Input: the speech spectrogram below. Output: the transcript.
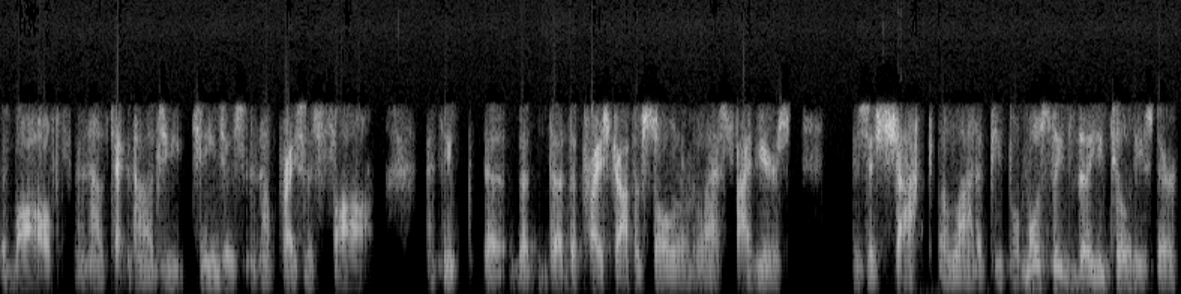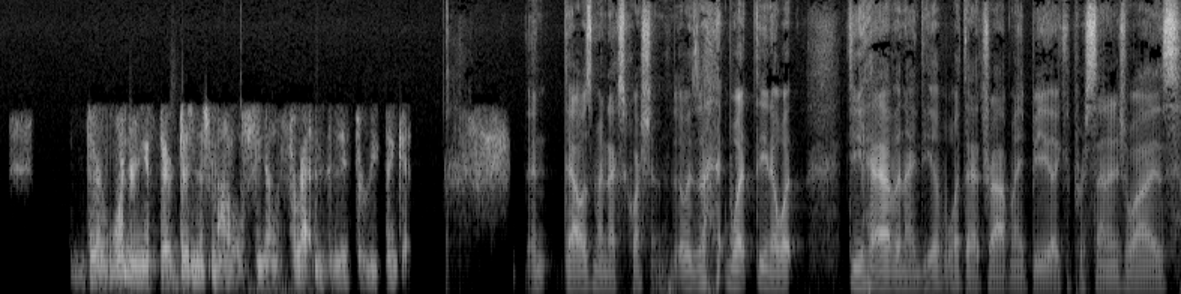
evolve and how technology changes and how prices fall. I think the, the, the, the price drop of solar over the last five years has just shocked a lot of people, mostly the utilities. They're they're wondering if their business models, you know, threatened and they have to rethink it. And that was my next question. It was what you know what do you have an idea of what that drop might be, like percentage wise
